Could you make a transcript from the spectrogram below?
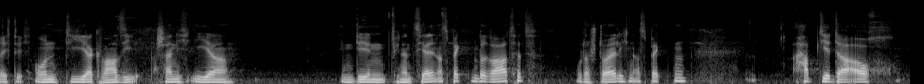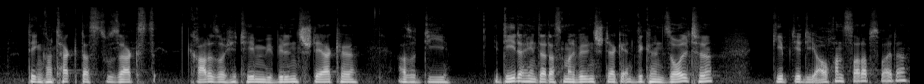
Richtig. Und die ja quasi wahrscheinlich eher in den finanziellen Aspekten beratet oder steuerlichen Aspekten. Habt ihr da auch den Kontakt, dass du sagst, gerade solche Themen wie Willensstärke, also die Idee dahinter, dass man Willensstärke entwickeln sollte, gebt ihr die auch an Startups weiter?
